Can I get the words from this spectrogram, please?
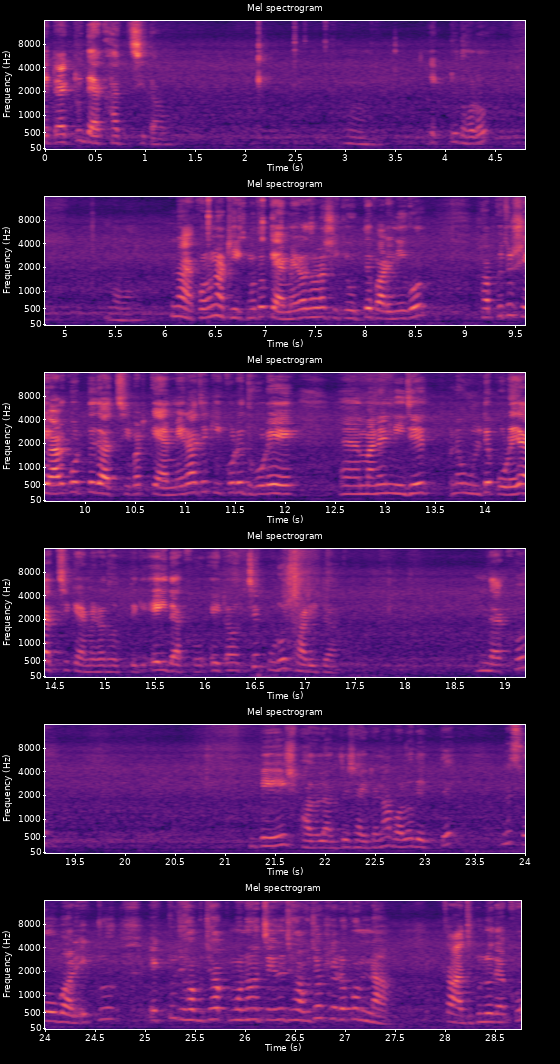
এটা একটু দেখাচ্ছি তাও। হুম, একটু ধরো। দাঁড়াও। না এখনও না ঠিক মতো ক্যামেরা ধরা শিখে উঠতে পারিনি গো। সব কিছু শেয়ার করতে যাচ্ছি বাট ক্যামেরা যে কি করে ধরে মানে নিজের মানে উল্টে পড়ে যাচ্ছি ক্যামেরা ধরতে গিয়ে। এই দেখো, এটা হচ্ছে পুরো শাড়িটা। দেখো, বেশ ভালো লাগছে শাড়িটা, না বলো দেখতে? মানে সোবার একটু একটু ঝকঝক মনে হচ্ছে, কিন্তু ঝকঝক সেরকম না। কাজগুলো দেখো।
